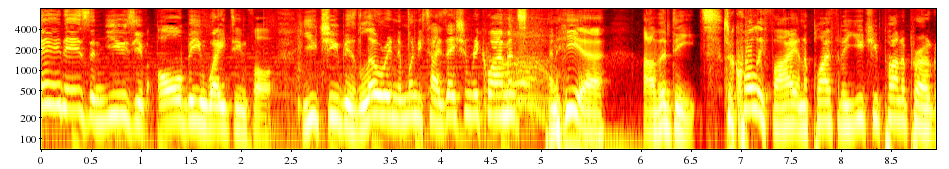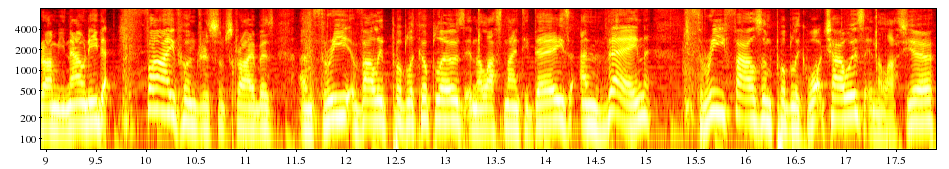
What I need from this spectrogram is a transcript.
It is the news you've all been waiting for. YouTube is lowering the monetization requirements, and here are the deets. To qualify and apply for the YouTube Partner Program, you now need 500 subscribers and three valid public uploads in the last 90 days, and then 3,000 public watch hours in the last year,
